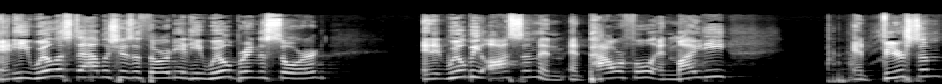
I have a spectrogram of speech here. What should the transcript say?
and he will establish his authority and he will bring the sword and it will be awesome and, and powerful and mighty and fearsome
